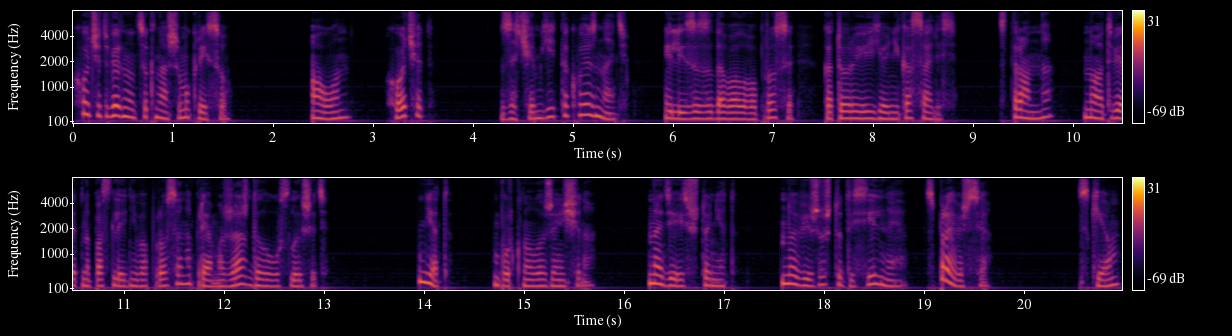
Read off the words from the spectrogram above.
Хочет вернуться к нашему Крису. А он? Хочет? Зачем ей такое знать? Элиза задавала вопросы, которые ее не касались. Странно, но ответ на последний вопрос она прямо жаждала услышать. «Нет», — буркнула женщина. «Надеюсь, что нет. Но вижу, что ты сильная. Справишься». «С кем?»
